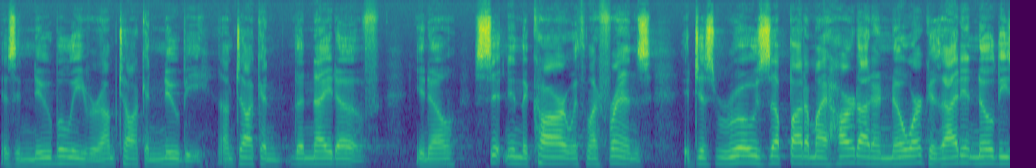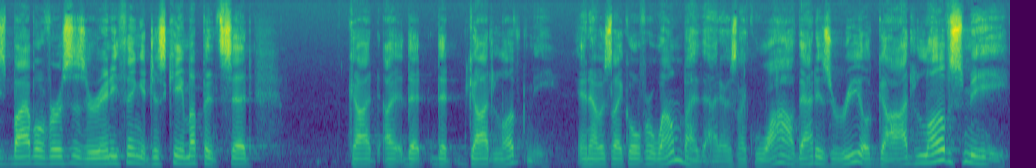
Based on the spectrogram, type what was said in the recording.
as a new believer, I'm talking newbie, I'm talking the night of, you know, sitting in the car with my friends. It just rose up out of my heart out of nowhere because I didn't know these Bible verses or anything. It just came up and said, God, I, that, that God loved me and I was like overwhelmed by that. I was like, wow, that is real. God loves me.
